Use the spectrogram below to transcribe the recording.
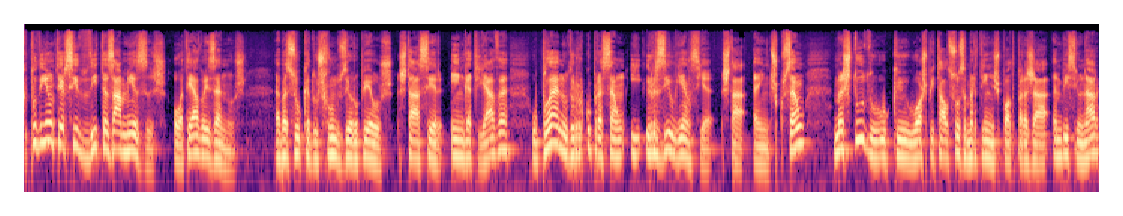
que podiam ter sido ditas há meses ou até há dois anos. A bazuca dos fundos europeus está a ser engatilhada, o plano de recuperação e resiliência está em discussão, mas tudo o que o Hospital Sousa Martins pode para já ambicionar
